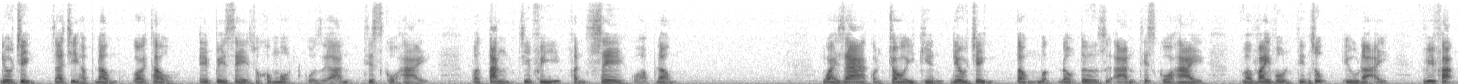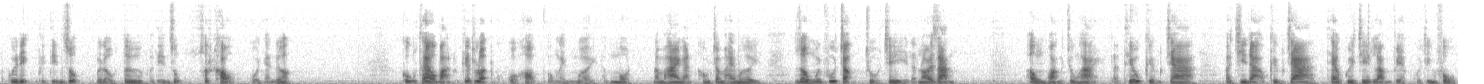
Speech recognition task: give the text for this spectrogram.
Điều chỉnh giá trị hợp đồng gói thầu EPC số 01 của dự án Tisco 2 và tăng chi phí phần C của hợp đồng. Ngoài ra còn cho ý kiến điều chỉnh tổng mức đầu tư dự án Tisco 2 và vay vốn tín dụng ưu đãi, vi phạm quy định về tín dụng về đầu tư và tín dụng xuất khẩu của nhà nước. Cũng theo bản kết luận của cuộc họp vào ngày 10 tháng 1 năm 2020, do Nguyễn Phú Trọng chủ trì đã nói rằng ông Hoàng Trung Hải đã thiếu kiểm tra và chỉ đạo kiểm tra theo quy chế làm việc của chính phủ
